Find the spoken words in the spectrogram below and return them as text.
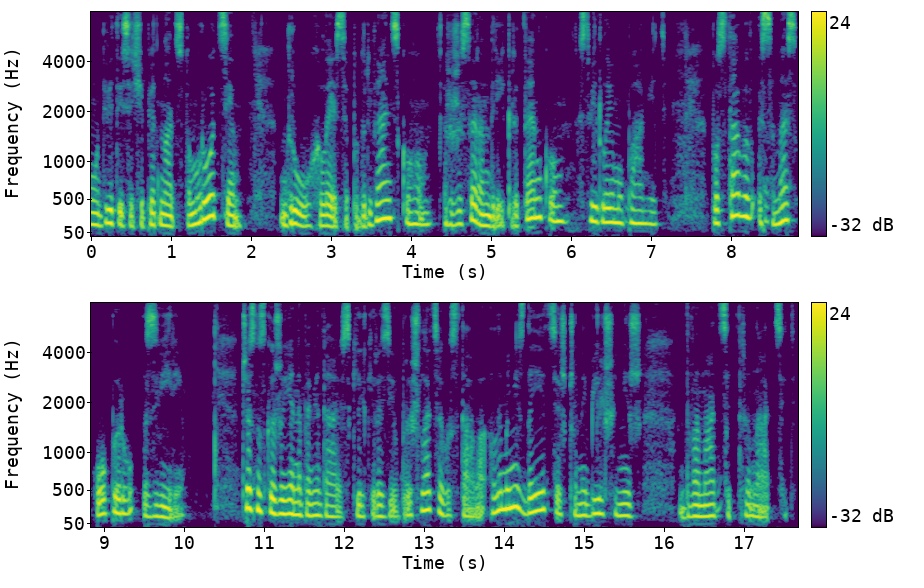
У 2015 році друг Леся Подорвянського, режисер Андрій Критенко, світла йому пам'ять, поставив смс-оперу Звірі. Чесно скажу, я не пам'ятаю, скільки разів пройшла ця вистава, але мені здається, що не більше, ніж 12-13.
